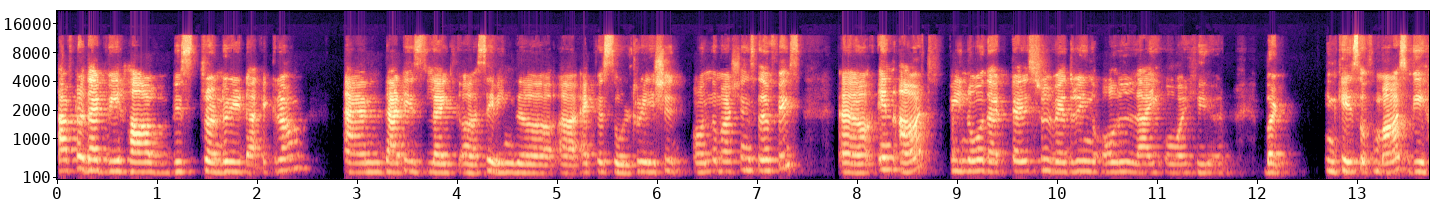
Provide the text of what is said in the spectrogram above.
after that, we have this ternary diagram. And that is like uh, saving the uh, aqueous alteration on the Martian surface. Uh, in Earth, we know that terrestrial weathering all lie over here. But in case of Mars, we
